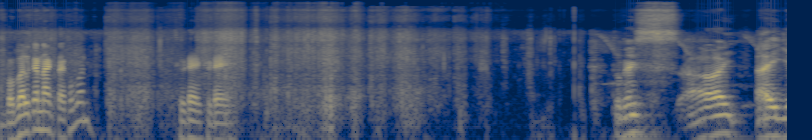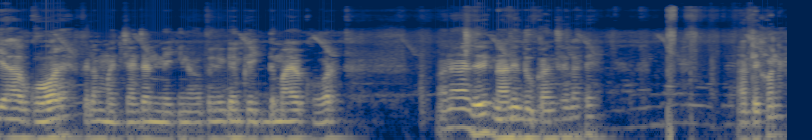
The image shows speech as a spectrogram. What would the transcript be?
બબલ કરી નાખતા ખબર ને છૂટાય છૂટાય તો ગઈસ આવી ગયા ઘોર પેલા મજા ચા મેકીને આવતો છે કેમ કે એકદમ આવ્યો ઘોર અને આ જરીક નાની દુકાન છે લા કઈ આ દેખો ને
